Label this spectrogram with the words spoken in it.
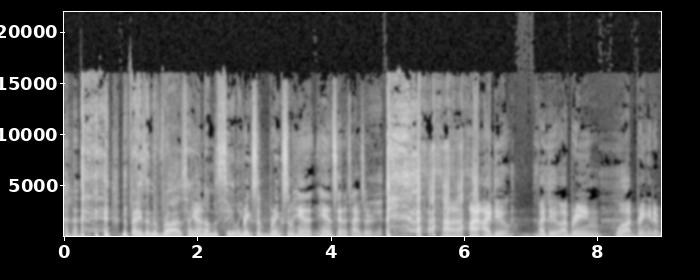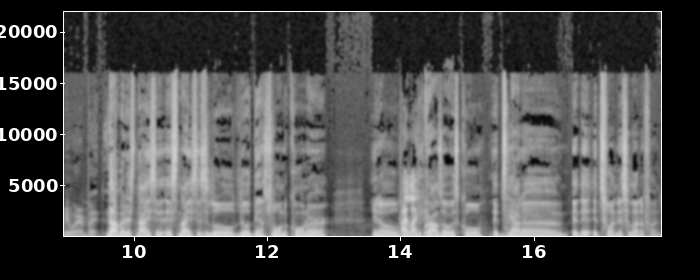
the panties and the bras hanging Yeah. on the ceiling. Bring some bring some hand hand sanitizer. uh, I, I do. I do. I bring well, I bring it everywhere, but No, but it's nice. It, it's nice. There's a little little dance floor in the corner. You know, I like the it. crowd's always cool. It's Yeah. not a. It, it, it's fun. It's a lot of fun.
